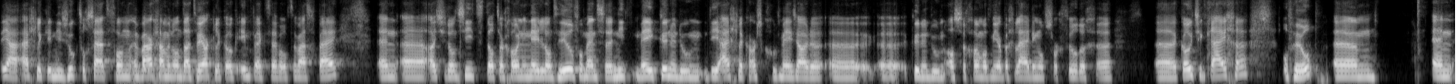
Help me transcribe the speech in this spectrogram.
ja, eigenlijk in die zoektocht zaten van en waar gaan we dan daadwerkelijk ook impact hebben op de maatschappij. En eh, als je dan ziet dat er gewoon in Nederland heel veel mensen niet mee kunnen doen, die eigenlijk hartstikke goed mee zouden eh, eh, kunnen doen als ze gewoon wat meer begeleiding of zorgvuldig coaching krijgen of hulp. Ehm, en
